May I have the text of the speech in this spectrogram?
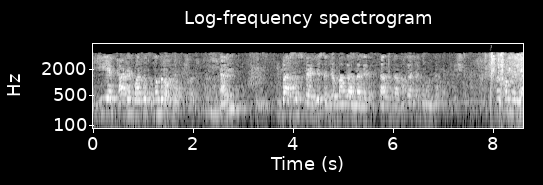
یہ ایک ٹھاٹے باتوں تو مند رکھو یعنی بس اس پہ جس نے جو مانگا اللہ نے مانگا اللہ قبول کر الحمد للہ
